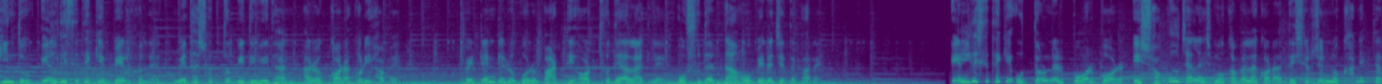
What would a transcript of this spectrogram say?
কিন্তু এলডিসি থেকে বের হলে মেধাসত্ত্ব বিধিবিধান আরও কড়াকড়ি হবে। পেটেন্টের উপর বাড়তি অর্থ দেওয়া লাগলে ওষুধের দামও বেড়ে যেতে পারে। এলডিসি থেকে উত্তরণের পর পর এই সকল চ্যালেঞ্জ মোকাবেলা করা দেশের জন্য খানিকটা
